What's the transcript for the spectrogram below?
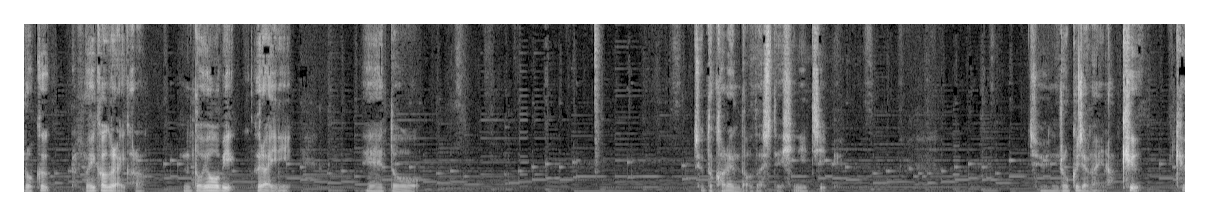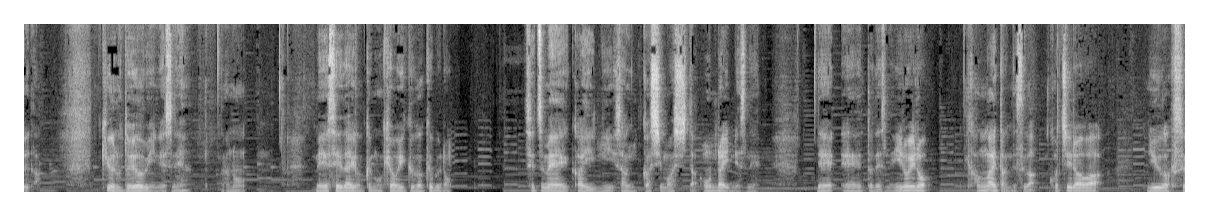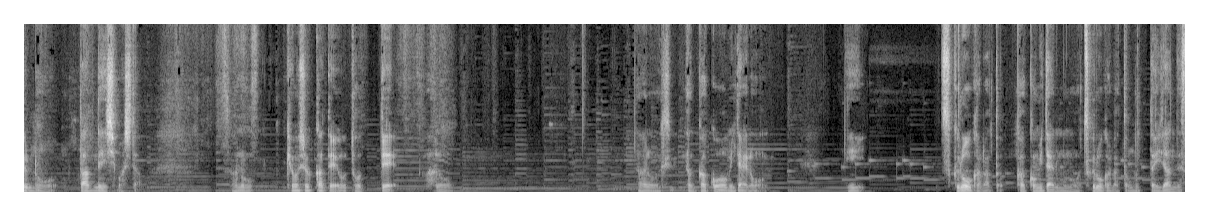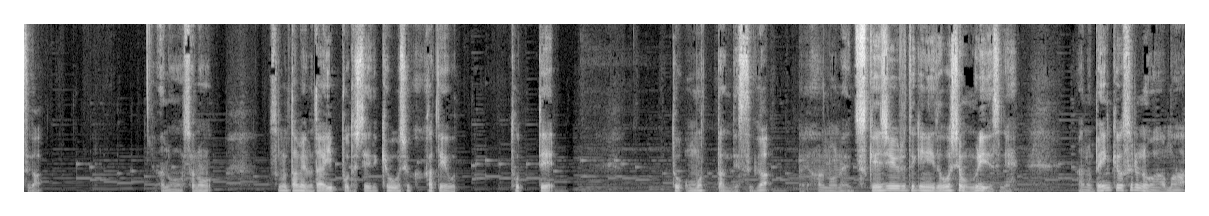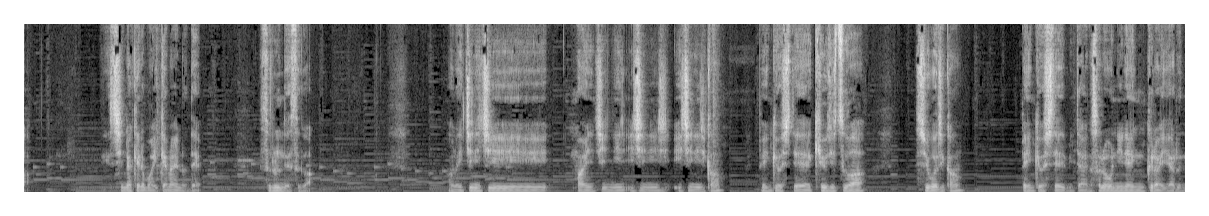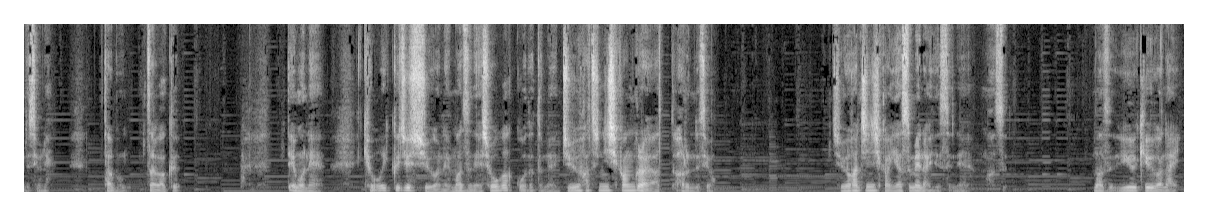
6、6日ぐらいかな。土曜日ぐらいに、えっ、ー、と、ちょっとカレンダーを出して日にち。12、6じゃないな。9。9だ。9の土曜日にですね、あの、明星大学の教育学部の説明会に参加しました。オンラインですね。で、えー、っとですね、いろいろ考えたんですが、こちらは入学するのを断念しました。あの、教職課程を取って、あの、あの、学校みたいのに作ろうかなと、学校みたいなものを作ろうかなと思っていたんですが、あの、そのそのための第一歩として教職課程を取って、と思ったんですが、あのね、スケジュール的にどうしても無理ですね。あの、勉強するのは、まあ、しなければいけないので、するんですが、あの、一日、毎日に、一日、一、二時間勉強して、休日は四五時間勉強してみたいな、それを2年くらいやるんですよね。多分、座学。でもね、教育実習がね、まずね、小学校だとね、18日間ぐらいああるんですよ。18日間休めないですね、まず。まず、有給がない。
